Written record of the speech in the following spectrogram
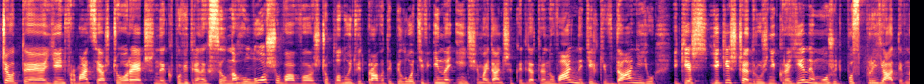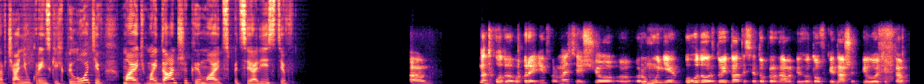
Ще от е, є інформація, що речник повітряних сил наголошував, е, що планують відправити пілотів і на інші майданчики для тренувань, не тільки в Данію. Які ж які ще дружні країни можуть посприяти в навчанні українських пілотів, мають майданчики, мають спеціалістів. Надходила попередня інформація, що е, Румунія погодилась доєднатися до програми підготовки наших пілотів та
